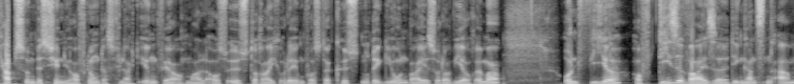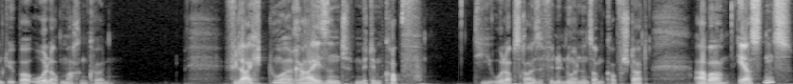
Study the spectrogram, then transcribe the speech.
Ich habe so ein bisschen die Hoffnung, dass vielleicht irgendwer auch mal aus Österreich oder irgendwo aus der Küstenregion bei ist oder wie auch immer. Und wir auf diese Weise den ganzen Abend über Urlaub machen können. Vielleicht nur reisend mit dem Kopf. Die Urlaubsreise findet nur in unserem Kopf statt. Aber erstens,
